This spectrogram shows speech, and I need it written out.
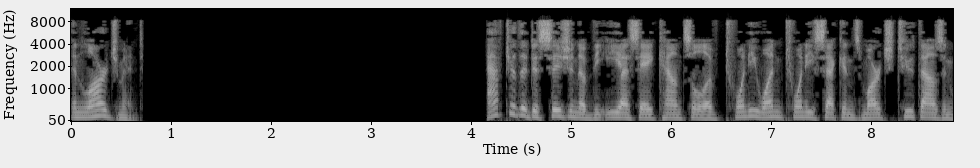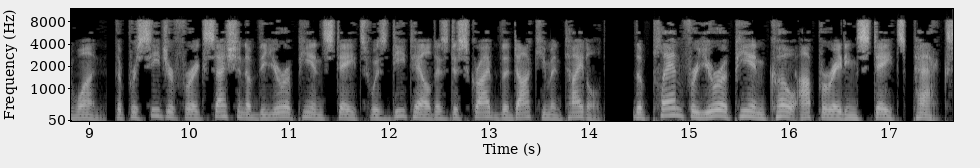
Enlargement After the decision of the ESA Council of 21 22 March 2001, the procedure for accession of the European states was detailed as described the document titled, "...the Plan for European Co-operating States PECs".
